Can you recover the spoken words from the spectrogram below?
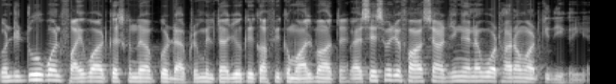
22.5 वाट का इसके अंदर आपको अडेप्टर मिलता है, जो कि काफ़ी कमाल बात है। वैसे इसमें जो फास्ट चार्जिंग है ना, वो 18 वाट की दी गई है।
